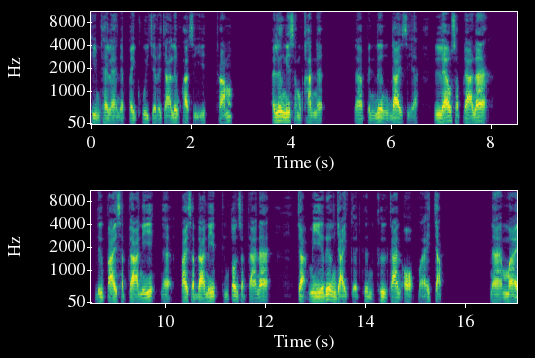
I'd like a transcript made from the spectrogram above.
ทีมไทยแลนด์เนี่ยไปคุยเจรจาเรื่องภาษีทรัมป์ไอ้เรื่องนี้สำคัญนะนะเป็นเรื่องได้เสียแล้วสัปดาห์หน้า หรือปลายสัปดาห์นี้นะปลายสัปดาห์นี้ถึงต้นสัปดาห์หน้า จะมีเรื่องใหญ่เกิดขึ้น คือการออกหมายจับนะหมาย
